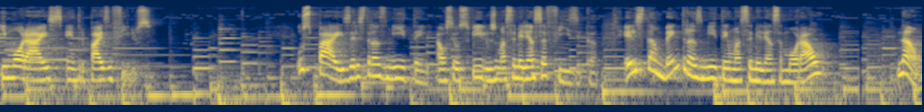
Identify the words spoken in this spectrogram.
e morais entre pais e filhos. Os pais, eles transmitem aos seus filhos uma semelhança física. Eles também transmitem uma semelhança moral? Não,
